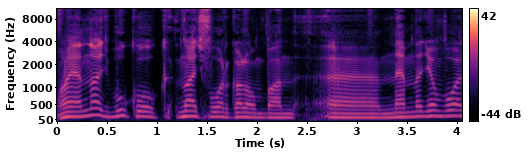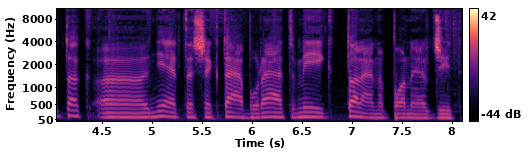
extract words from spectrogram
olyan nagy bukók, nagy forgalomban nem nagyon voltak. A nyertesek táborát még talán a Panergy-t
